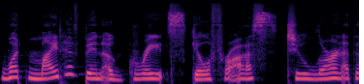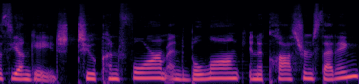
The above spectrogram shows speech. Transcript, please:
What might have been a great skill for us to learn at this young age, to conform and belong in a classroom setting,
